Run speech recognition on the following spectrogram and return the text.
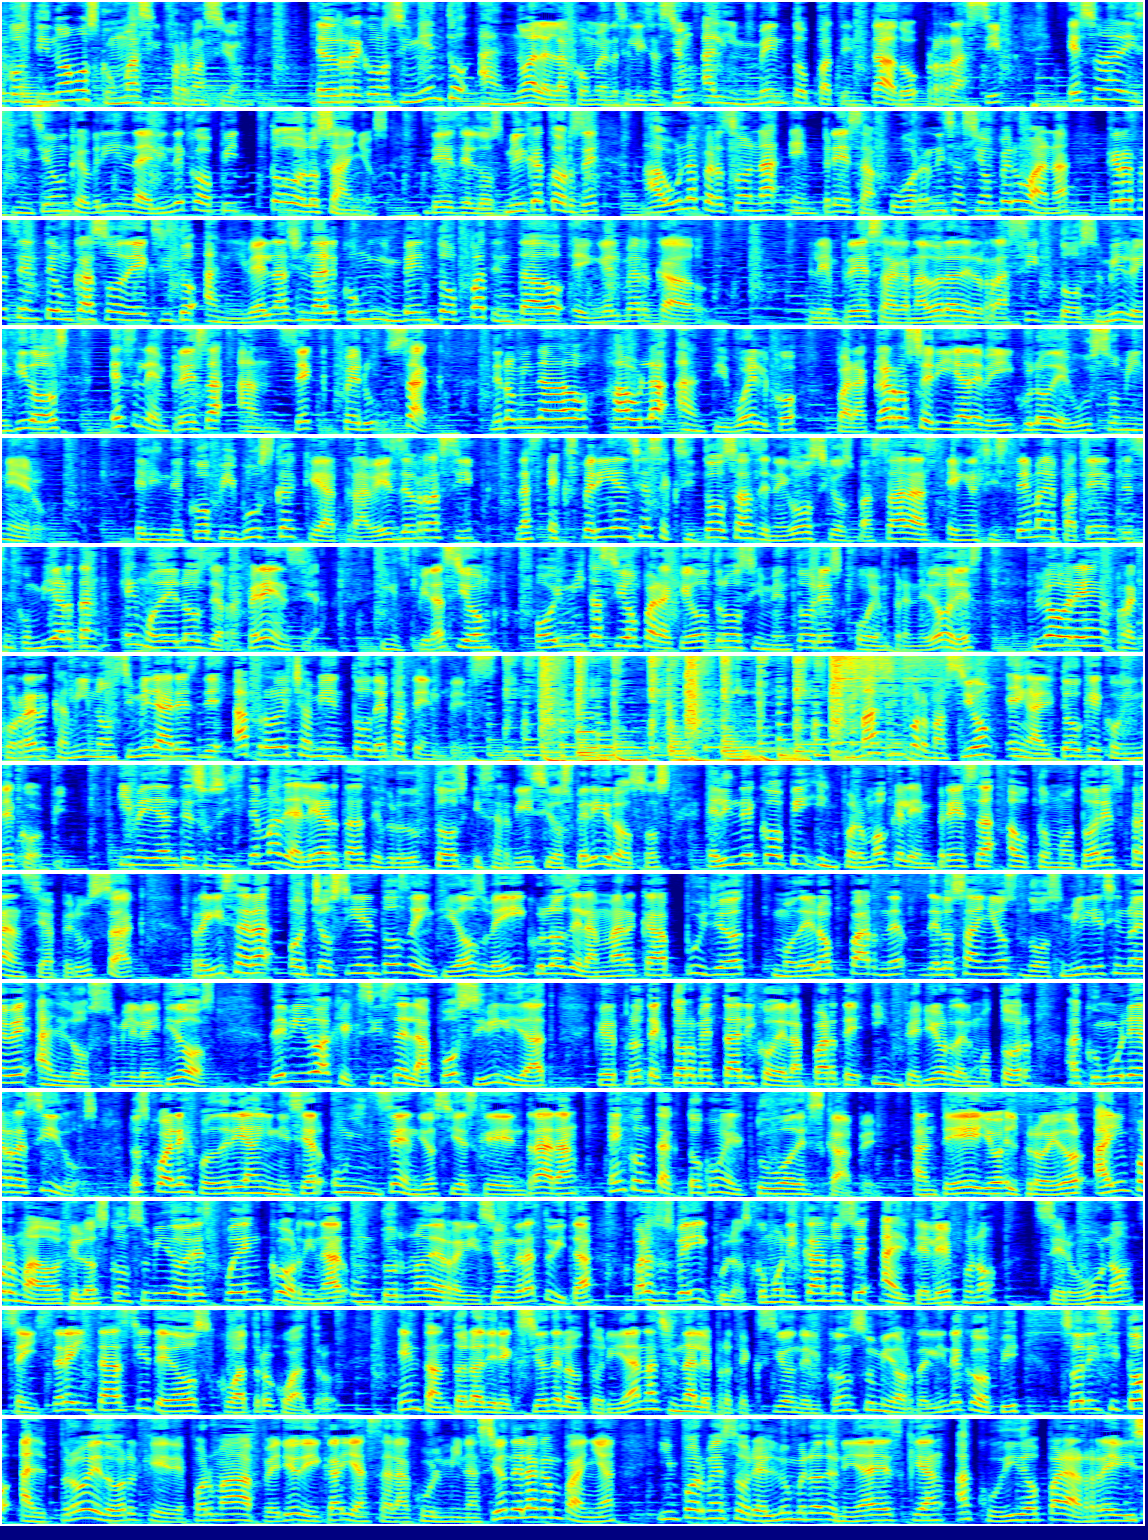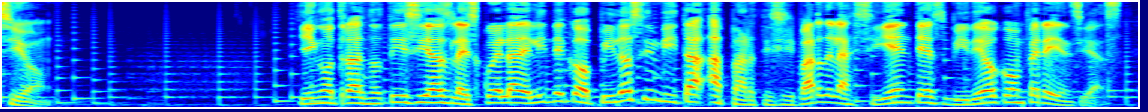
Continuamos con más información. El reconocimiento anual a la comercialización al invento patentado, RACIP, es una distinción que brinda el Indecopi todos los años, desde el 2014, a una persona, empresa u organización peruana que represente un caso de éxito a nivel nacional con un invento patentado en el mercado. La empresa ganadora del RACIP 2022 es la empresa ANSEC Perú SAC, denominado jaula antivuelco para carrocería de vehículo de uso minero. El Indecopi busca que a través del RACIP las experiencias exitosas de negocios basadas en el sistema de patentes se conviertan en modelos de referencia, inspiración o imitación para que otros inventores o emprendedores logren recorrer caminos similares de aprovechamiento de patentes. Más información en Altoque con Indecopi. Y mediante su sistema de alertas de productos y servicios peligrosos, el Indecopi informó que la empresa Automotores Francia Perusac revisará 822 vehículos de la marca Peugeot modelo Partner de los años 2019 al 2022, debido a que existe la posibilidad que el protector metálico de la parte inferior del motor acumule residuos, los cuales podrían iniciar un incendio si es que entraran en contacto con el tubo de escape. Ante ello, el proveedor ha informado que los consumidores pueden coordinar un turno de revisión gratuita para sus vehículos comunicándose al teléfono 01 630 7244. En tanto, la dirección de la Autoridad Nacional de Protección del Consumidor del Indecopi solicitó al proveedor que de forma periódica y hasta la culminación de la campaña informe sobre el número de unidades que han acudido para revisión. Y en otras noticias, la escuela del Indecopi los invita a participar de las siguientes videoconferencias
